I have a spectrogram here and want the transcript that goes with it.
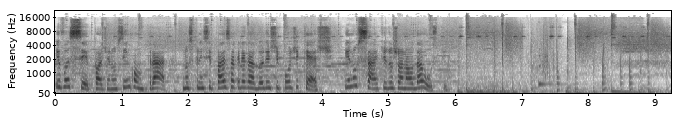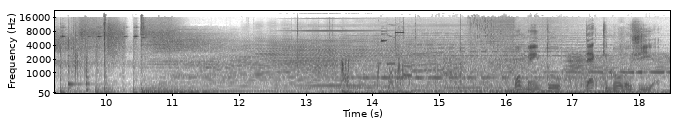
e você pode nos encontrar nos principais agregadores de podcast e no site do Jornal da USP. Momento Tecnologia.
